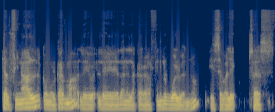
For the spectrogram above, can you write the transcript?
que al final, como el karma, le, dan en la cara, al final vuelven, ¿no? Y se vale, o sea, es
